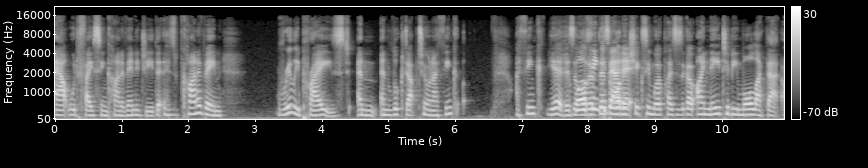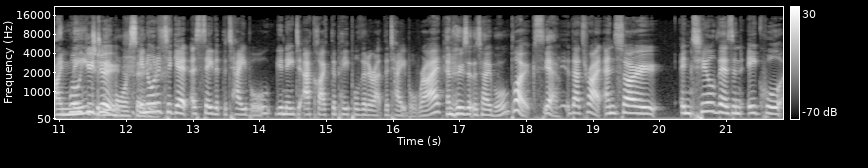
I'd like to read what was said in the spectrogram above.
outward facing kind of energy that has kind of been really praised and and looked up to and I think I think yeah there's a Well, lot of there's a lot of chicks in workplaces that go I need to be more like that I Well, need to do. be more assertive In order to get a seat at the table, you need to act like the people that are at the table, right? and who's at the table blokes. Yeah. That's right. And so until there's an equal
